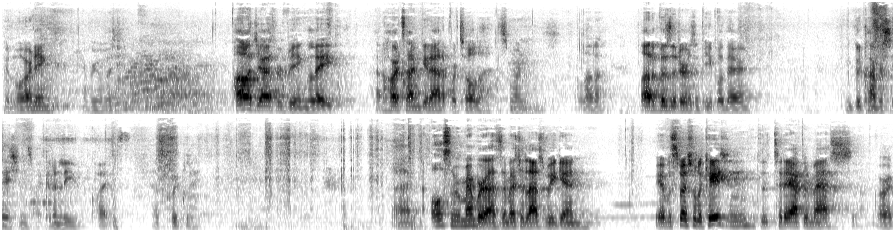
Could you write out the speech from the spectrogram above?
Good morning, everybody. Apologize for being late. I Had a hard time getting out of Portola this morning. A lot of, a lot of visitors and people there. Good conversations. I couldn't leave quite as quickly. Also remember, as I mentioned last weekend, we have a special occasion today after Mass, or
